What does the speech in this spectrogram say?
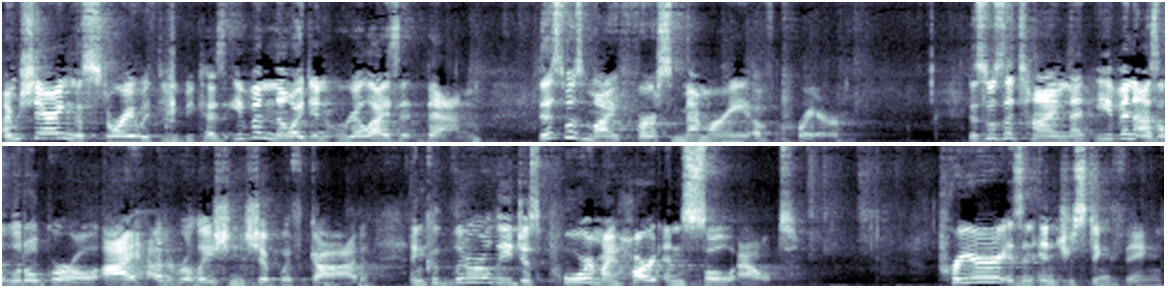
I'm sharing this story with you because even though I didn't realize it then, this was my first memory of prayer. This was a time that even as a little girl, I had a relationship with God and could literally just pour my heart and soul out. Prayer is an interesting thing.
